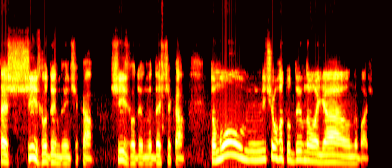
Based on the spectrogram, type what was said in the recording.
теж 6 годин він чекав. 6 годин він десь чекав. Тому нічого тут дивного я не бачу.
